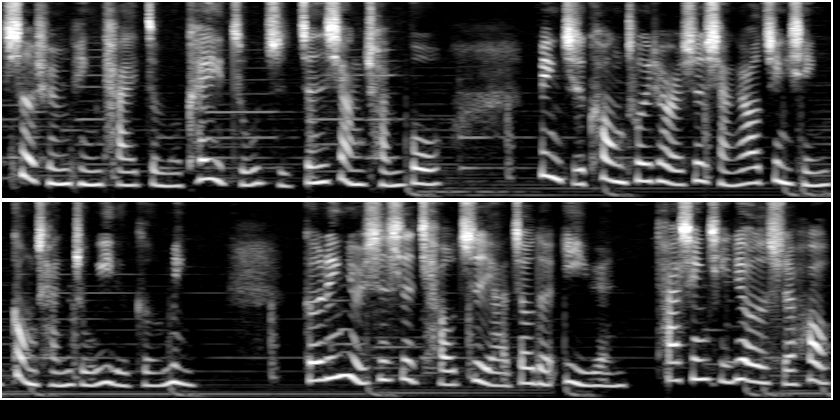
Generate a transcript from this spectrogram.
社群平台怎么可以阻止真相传播，并指控 Twitter 是想要进行共产主义的革命。格林女士是乔治亚州的议员，她星期六的时候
